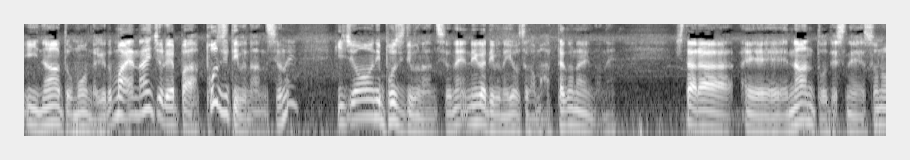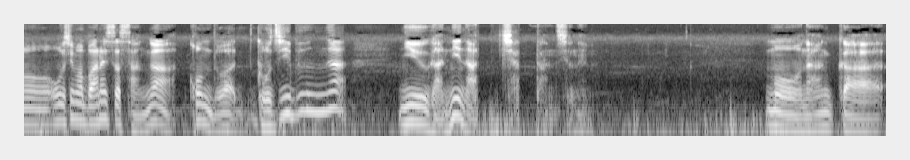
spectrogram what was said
いいなと思うんだけど、まあ何しろやっぱポジティブなんですよね。非常にポジティブなんですよね。ネガティブな要素が全くないのね。したら、えー、なんとですね、その大島バネッサさんが今度はご自分が乳がんになっちゃったんですよね。もうなんか、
